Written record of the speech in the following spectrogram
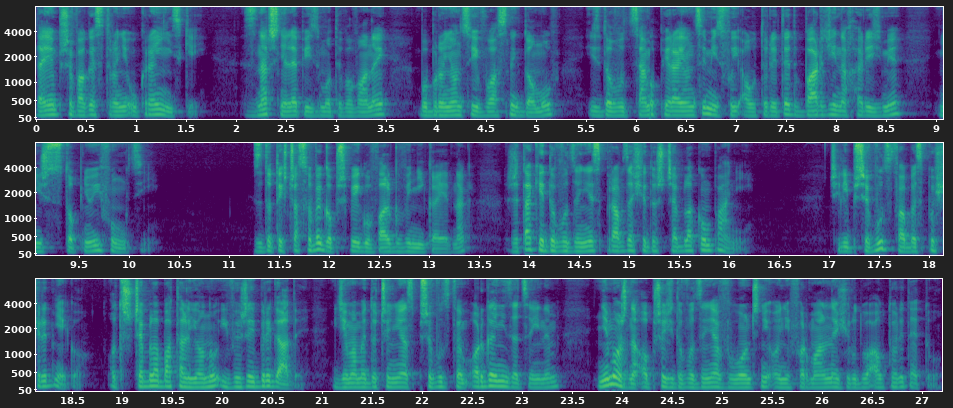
daje przewagę stronie ukraińskiej, znacznie lepiej zmotywowanej, bo broniącej własnych domów i z dowódcami opierającymi swój autorytet bardziej na charyzmie niż stopniu i funkcji. Z dotychczasowego przebiegu walk wynika jednak, że takie dowodzenie sprawdza się do szczebla kompanii, czyli przywództwa bezpośredniego, od szczebla batalionu i wyżej brygady, gdzie mamy do czynienia z przywództwem organizacyjnym, nie można oprzeć dowodzenia wyłącznie o nieformalne źródła autorytetu.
